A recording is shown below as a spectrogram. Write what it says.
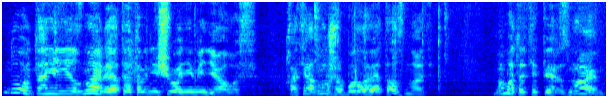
Ну, вот они не знали, от этого ничего не менялось. Хотя нужно было это знать. Но мы-то теперь знаем.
